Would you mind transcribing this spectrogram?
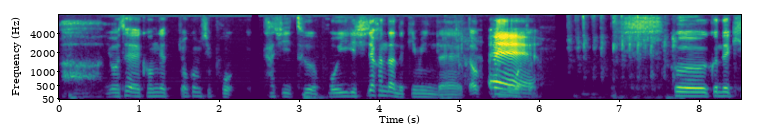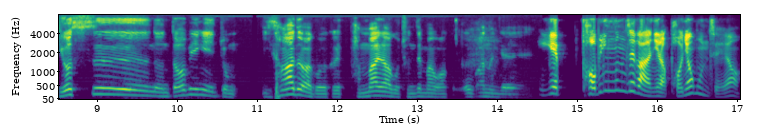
아, 요새 그런 게 조금씩 보, 다시 드, 보이기 시작한다는 느낌인데 더, 예. 그 근데 기어스는 더빙이 좀 이상하더라고요. 그 반말하고 존댓말하고 오가는 게 이게 더빙 문제가 아니라 번역 문제예요.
